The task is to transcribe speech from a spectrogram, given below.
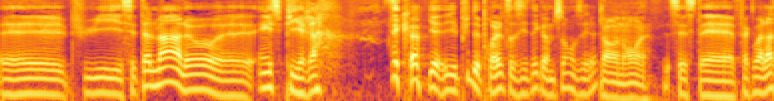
Euh, puis c'est tellement là inspirant. c'est comme il n'y a, plus de projet de société comme ça, on dirait. Non, non, ouais. C'était fait que voilà,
